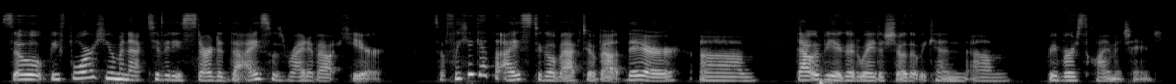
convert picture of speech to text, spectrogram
So before human activity started, the ice was right about here. So if we could get the ice to go back to about there, um, that would be a good way to show that we can um, reverse climate change.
